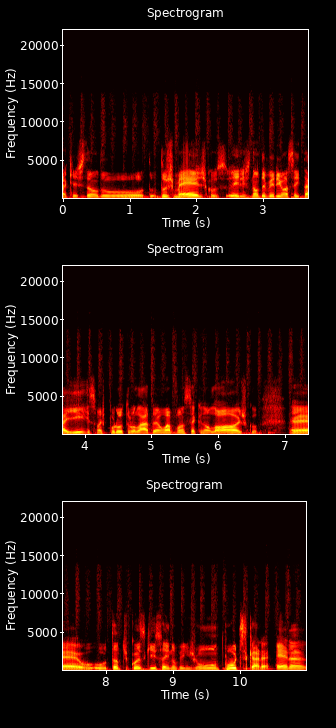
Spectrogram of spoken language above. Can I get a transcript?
A questão do, do- dos médicos, eles não deveriam aceitar isso, mas por outro lado é um avanço tecnológico, é, o, o tanto de coisa que isso aí não vem junto. Putz, cara, era.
